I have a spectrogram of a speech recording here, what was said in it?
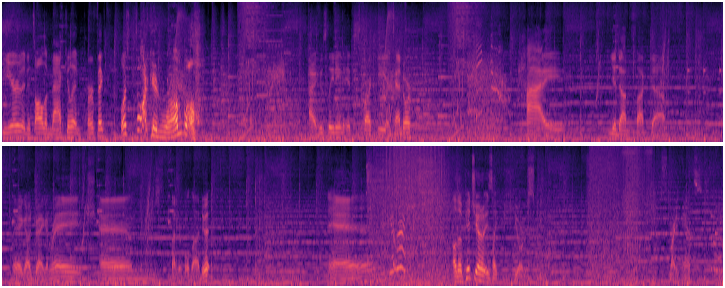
dear and it's all immaculate and perfect. Let's fucking rumble. Alright, who's leading? It's Sparky and Tandor. Hi. You done fucked up. There you go, Dragon Rage and Thunderbolt. I'll do it. And get wrecked. Although Pidgeotto is like pure speed. Smarty Pants. Smarty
